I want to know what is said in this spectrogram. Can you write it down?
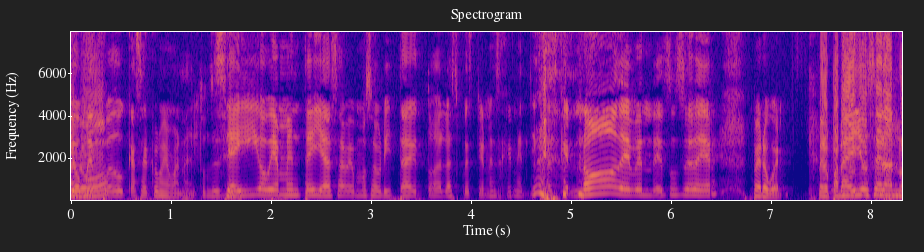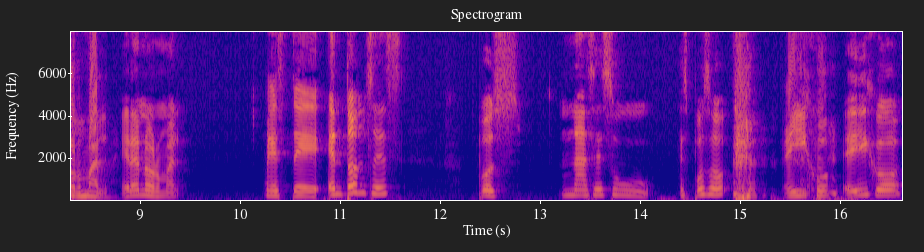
yo me puedo casar con mi hermana. Entonces, Sí. de ahí obviamente ya sabemos ahorita todas las cuestiones genéticas que no deben de suceder, pero bueno, Pero para ellos era normal. era normal. Este, entonces, pues nace su esposo E hijo, e hijo,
